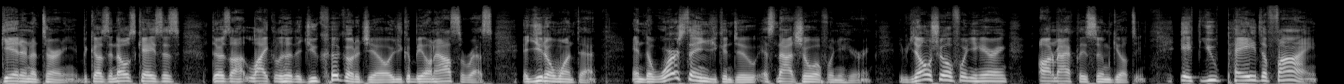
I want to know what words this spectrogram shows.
get an attorney because in those cases, there's a likelihood that you could go to jail or you could be on house arrest, and you don't want that. And the worst thing you can do is not show up when you're hearing. If you don't show up when you're hearing, automatically assume guilty. If you pay the fine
